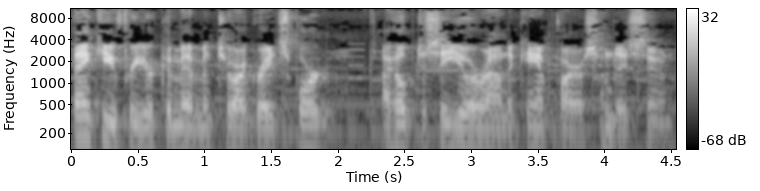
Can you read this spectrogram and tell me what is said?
Thank you for your commitment to our great sport. I hope to see you around a campfire someday soon.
